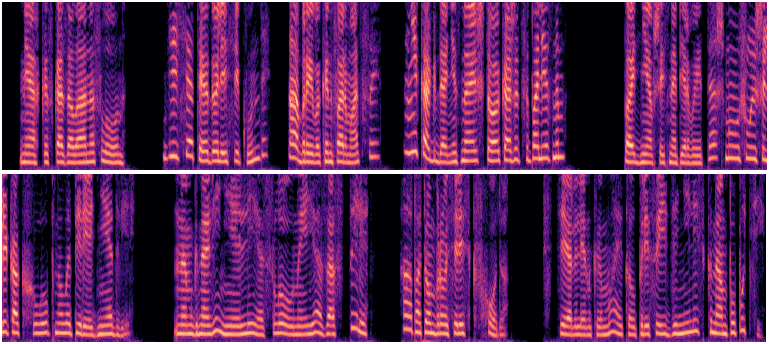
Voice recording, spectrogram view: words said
— мягко сказала она Слоун. «Десятая доля секунды, обрывок информации, никогда не знаешь, что окажется полезным». Поднявшись на первый этаж, мы услышали, как хлопнула передняя дверь. На мгновение Лия, Слоун и я застыли, а потом бросились к входу. Стерлинг и Майкл присоединились к нам по пути.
